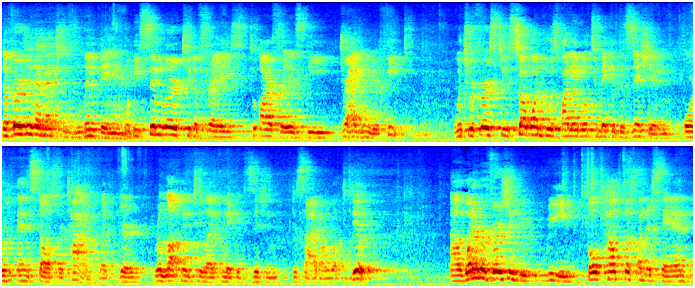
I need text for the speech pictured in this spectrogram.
The version that mentions limping would be similar to the phrase, to our phrase, the dragging your feet which refers to someone who is unable to make a decision or and stalls for time. Like they're reluctant to like make a decision, decide on what to do. Uh, whatever version you read, both helps us understand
